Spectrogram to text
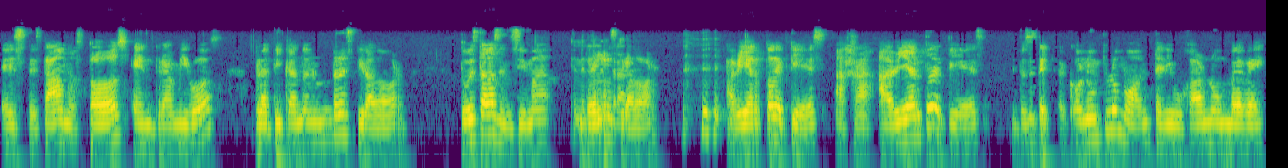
este, estábamos todos entre amigos platicando en un respirador. Tú estabas encima En el del respirador, abierto de pies, ajá, abierto de pies. Entonces te- con un plumón te dibujaron un bebé.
